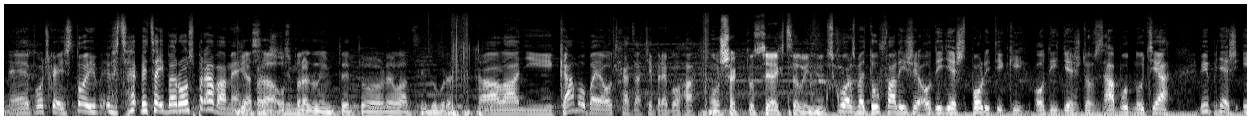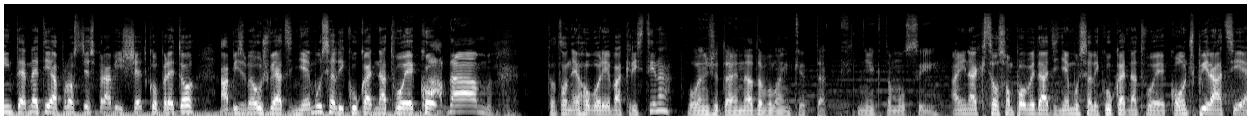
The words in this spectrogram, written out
Nie, počkaj, stoj, veď sa, veď sa iba rozprávame. Ja sa ospravedlím tejto relácii, dobre? Chalani, kam obaja odchádzate pre Boha? No však to ste aj chceli, ne? Skôr sme dúfali, že odídeš z politiky, odídeš do zabudnutia, vypneš internety a proste spravíš všetko preto, aby sme už viac nemuseli kúkať na tvoje ko... Adam! Toto nehovorí iba Kristina? Lenže tá je na dovolenke, tak niekto musí. A inak chcel som povedať, nemuseli kúkať na tvoje konšpirácie.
